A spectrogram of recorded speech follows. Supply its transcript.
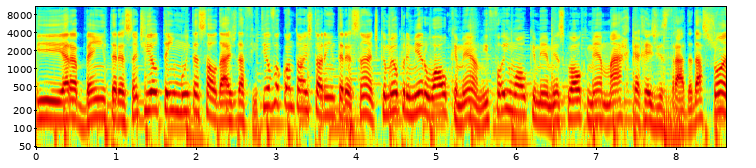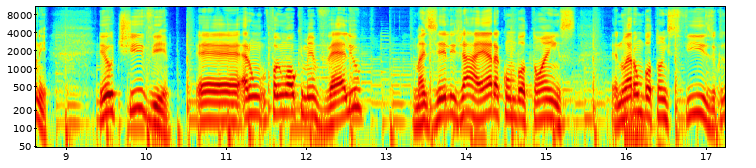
E era bem interessante e eu tenho muita saudade da fita. E eu vou contar uma história interessante, que o meu primeiro Walkman, e foi um Walkman mesmo, que o Walkman é marca registrada da Sony, eu tive... É, era um, foi um Walkman velho, mas ele já era com botões não eram botões físicos,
